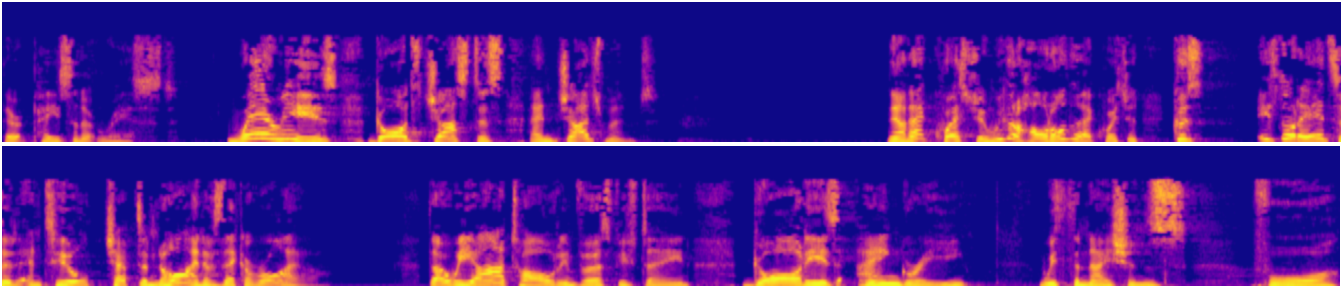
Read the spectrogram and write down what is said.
they're at peace and at rest. Where is God's justice and judgment? Now that question, we've got to hold on to that question because it's not answered until chapter 9 of Zechariah. Though we are told in verse 15, God is angry with the nations for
